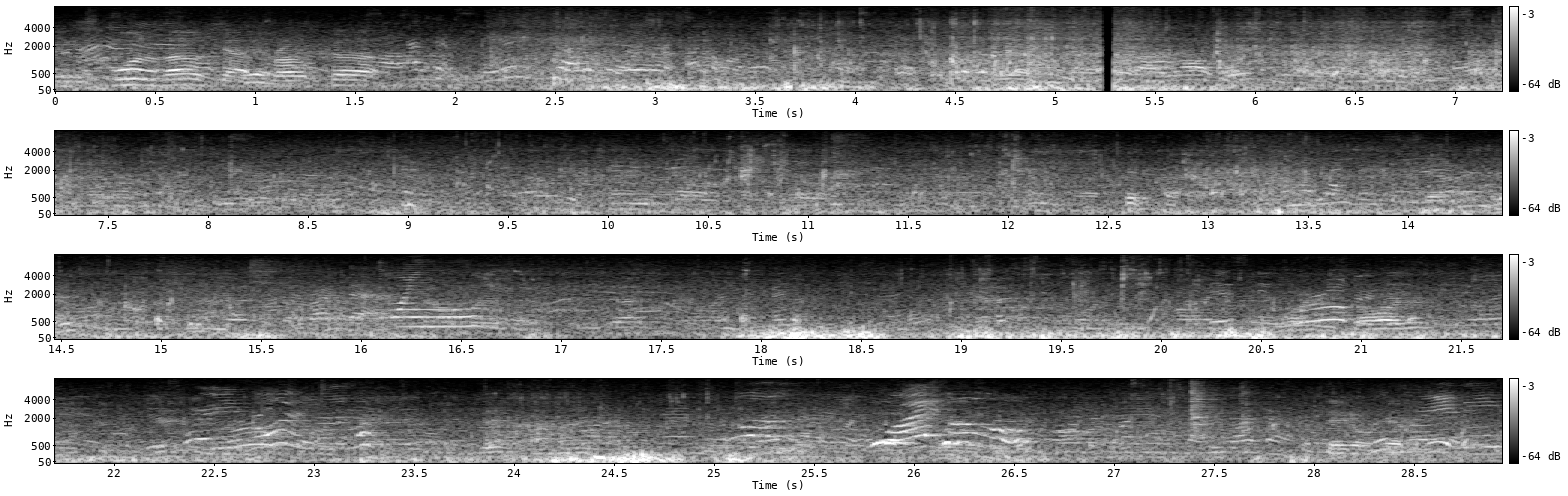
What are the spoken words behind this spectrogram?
mean, if one of those got broke up. Disney World or Where are you going, Mama? What? They don't have Really?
